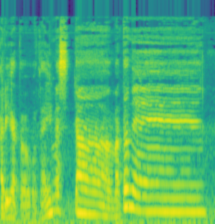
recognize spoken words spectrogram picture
ありがとうございました。またね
